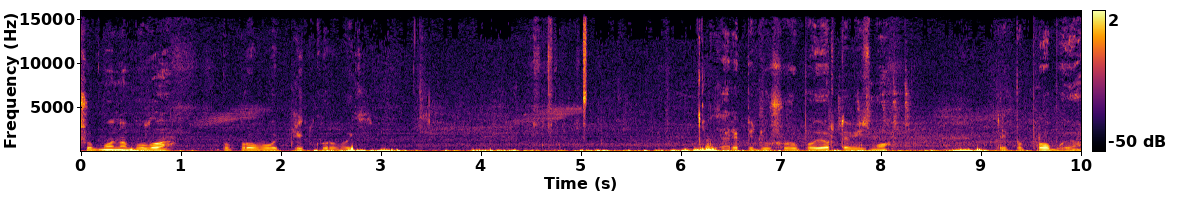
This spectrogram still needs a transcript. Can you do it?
щоб можна було попробувати плітку робити. Зараз піду шуруповерта візьму та й попробую.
